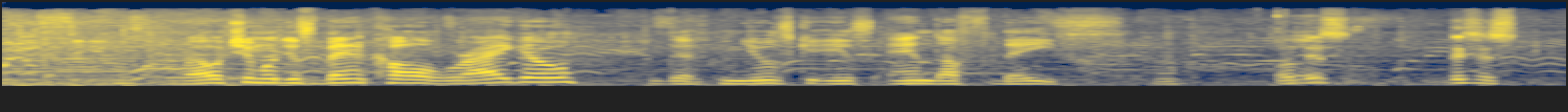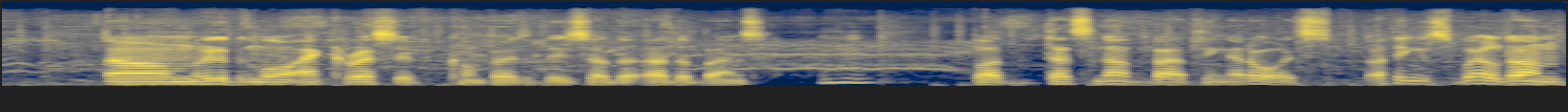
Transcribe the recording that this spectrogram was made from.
will see. O último disband called Rigel. The music is End of Days. Well, this this is um, a little bit more aggressive compared to these other other bands, but that's not a bad thing at all. It's I think it's well done.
